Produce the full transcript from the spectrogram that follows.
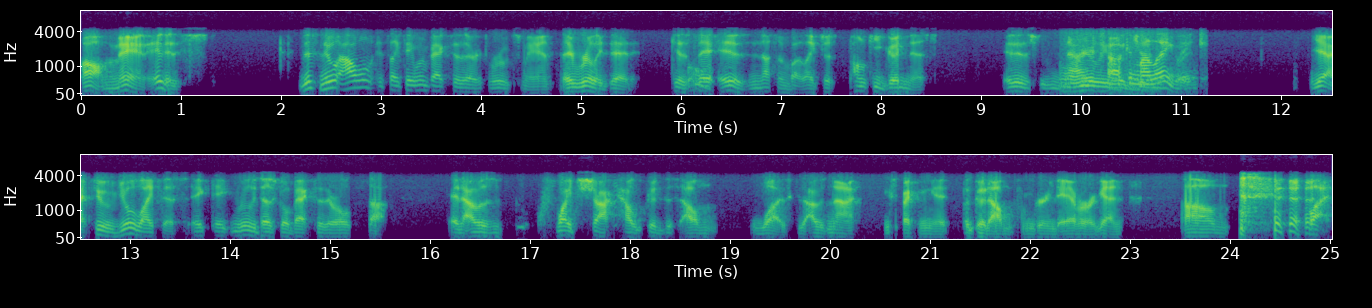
Oh man, it is. This new album, it's like they went back to their roots, man. They really did, because it is nothing but like just punky goodness. It is now really you're talking my language. Yeah, dude, you'll like this. It it really does go back to their old stuff, and I was quite shocked how good this album was because I was not expecting it a good album from Green Day ever again. Um, but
